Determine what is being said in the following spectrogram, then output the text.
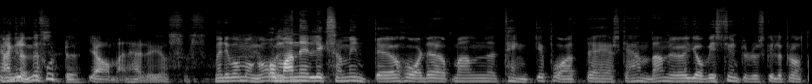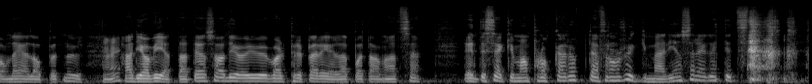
Man glömmer fort du. Ja, men herrejösses. Men det var många av Om man är liksom inte har det att man tänker på att det här ska hända nu. Jag visste ju inte du skulle prata om det här loppet nu. Nej. Hade jag vetat det så hade jag ju varit preparerad på ett annat sätt. Det är inte säkert man plockar upp det från ryggmärgen så det är riktigt snabbt.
